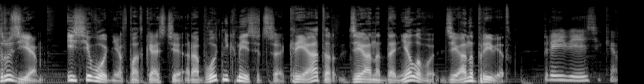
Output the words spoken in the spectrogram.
Друзья, и сегодня в подкасте «Работник месяца» креатор Диана Данилова. Диана, привет! Приветики.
